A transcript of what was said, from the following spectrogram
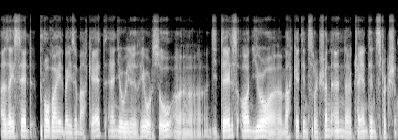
as I said, provided by the market, and you will retrieve also uh, details on your uh, market instruction and uh, client instruction.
